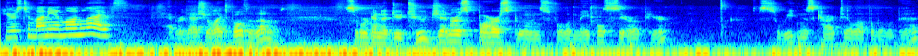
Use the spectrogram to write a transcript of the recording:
Here's to money and long lives. Haberdasher likes both of those. So we're going to do two generous bar spoons full of maple syrup here. To sweeten this cocktail up a little bit.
